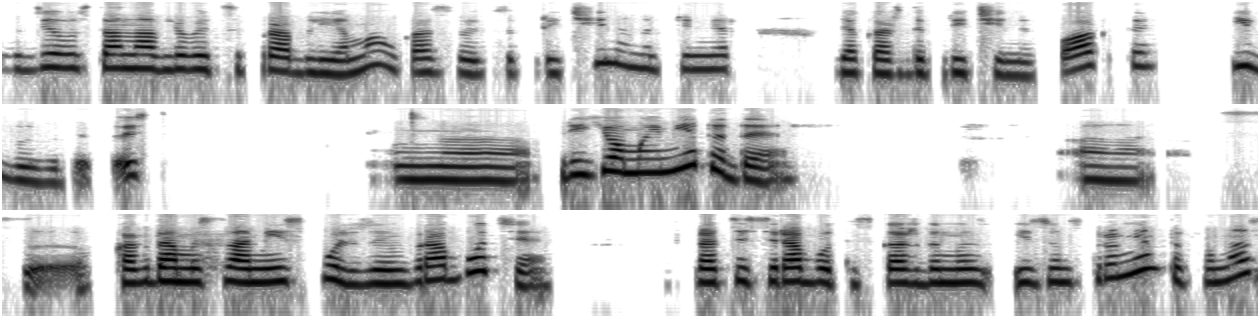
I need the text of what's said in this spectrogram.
где устанавливается проблема, указываются причины, например, для каждой причины факты и выводы. То есть приемы и методы, а, когда мы с вами используем в работе, в процессе работы с каждым из инструментов у нас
